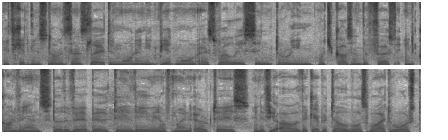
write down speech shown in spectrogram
It had been snowing since late in morning in Piedmont as well as in Turin, which caused the first inconvenience to the viability in the evening of main Earth days. In a few hours the capital was whitewashed.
